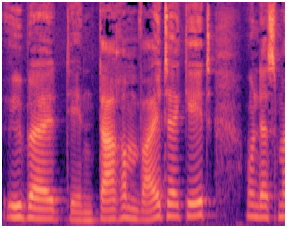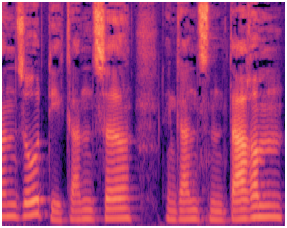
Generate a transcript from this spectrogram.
über den Darm weitergeht und dass man so die ganze, den ganzen Darm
